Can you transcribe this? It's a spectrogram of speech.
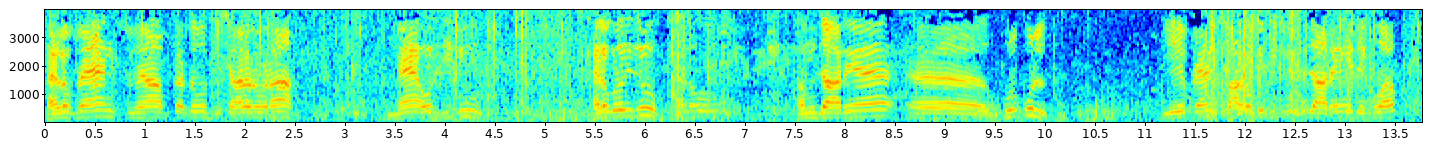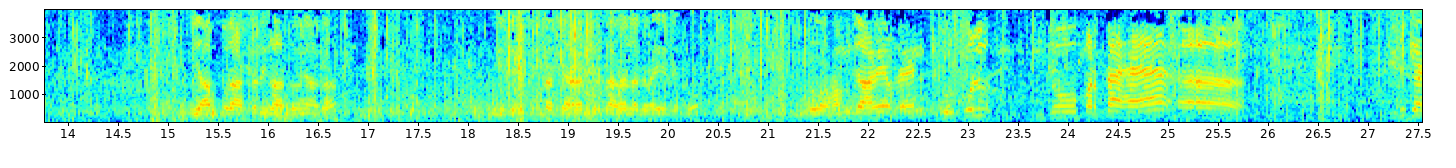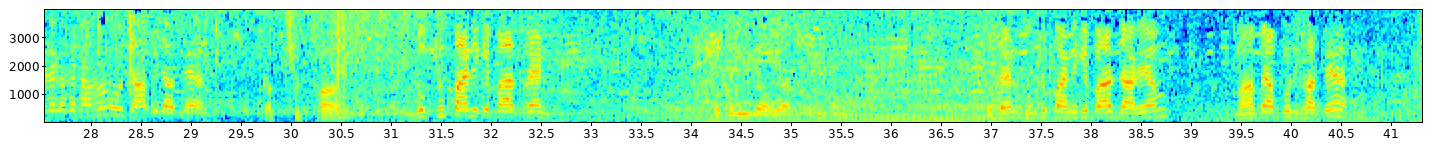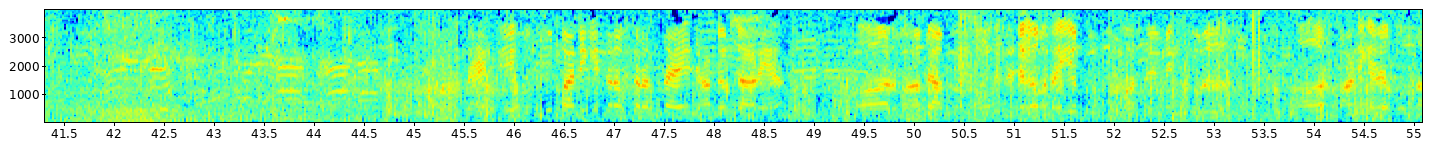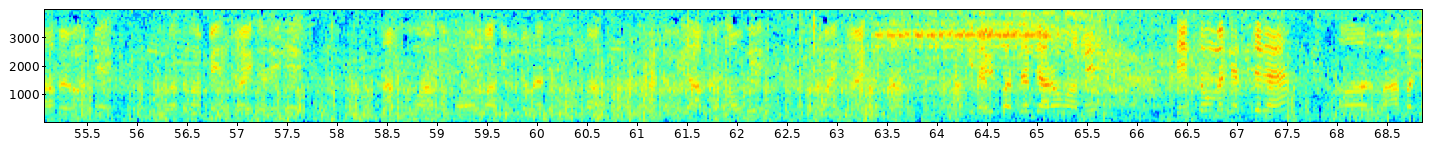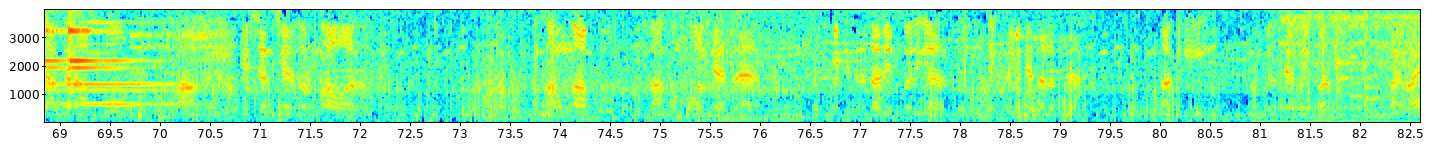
Hello friends मैं आपका दोस्त विशाल अरोड़ा। मैं और जीजू। हेलो करो जीजू। हेलो हम जा रहे हैं पुरकुल। ये फ्रेंड्स पहाड़ों के बीच में से जा रहे हैं ये देखो आप। ये आपको रास्ता दिखाता हूँ यहाँ का। ये देखो कितना प्यारा नज़ारा लग रहा है ये देखो। तो हम जा रहे हैं फ्रेंड्स पुरकुल जो पड़ता है जीजू क्या जगह का नाम है वो? जहाँ पे जाते हैं। गपचुप पानी गुपचुप पानी के पास फ्रेंड्स कुछ क्या हो गया तो फ्रेंड्स गुपचुप पानी के पास जा रहे हैं हम। वहाँ पे आपको दिखाते हैं। फ्रेंड्स ये गुपचुप पानी की तरफ़ का रास्ता है जहाँ पे हम जा रहे हैं। और वहाँ पे आपको दिखाऊँगे इसने जगह बताइए। वहाँ स्विमिंग पूल और पानी का बहुत साफ़ है वहाँ पे। थोड़ा सा वहाँ पे इंजॉय करेंगे। आपको बाकी का की वीडियो बना के दिखाऊँगा। कभी आप लोग आओगे तो वहाँ इंजॉय करना। बाकी मैं भी फ़र्स्ट टाइम जा रहा हूँ वहाँ पे। देखता हूँ मैं कैसी जगह है। और वहाँ पर जाकर आपको वहाँ की लोकेशन शेयर करूँगा और दिखाऊँगा आपको वहाँ का मॉल कैसा है। सब पे किसी ने तारीफ़ करी है तो वो देखने में कैसा लगता है। बाकी हम मिलते हैं वहीं पर। बाय बाय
